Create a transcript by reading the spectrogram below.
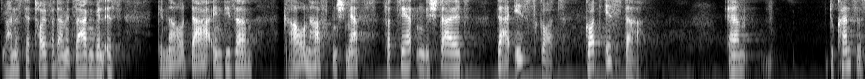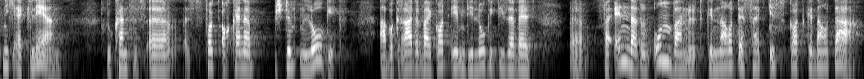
Johannes der Täufer damit sagen will, ist, genau da in dieser grauenhaften, schmerzverzerrten Gestalt, da ist Gott. Gott ist da. Ähm, du kannst es nicht erklären. Du kannst es, äh, es folgt auch keiner bestimmten Logik. Aber gerade weil Gott eben die Logik dieser Welt äh, verändert und umwandelt, genau deshalb ist Gott genau da.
